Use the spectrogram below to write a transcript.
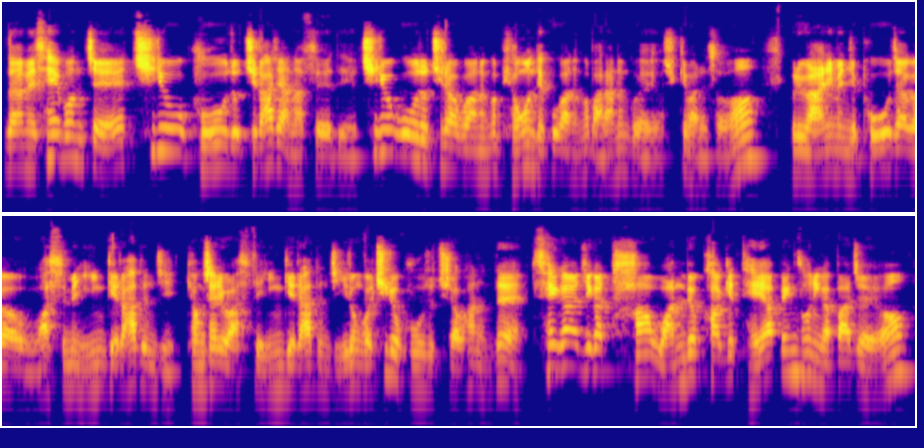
그 다음에 세 번째 치료 구호 조치를 하지 않았어야 돼요. 치료 구호 조치라고 하는 건 병원 데리고 가는 거 말하는 거예요. 쉽게 말해서. 그리고 아니면 이제 보호자가 왔으면 인계를 하든지 경찰이 왔을 때 인계를 하든지 이런 걸 치료 구호 조치라고 하는데 세 가지가 다 완벽하게 돼야 뺑소니가 빠져요.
